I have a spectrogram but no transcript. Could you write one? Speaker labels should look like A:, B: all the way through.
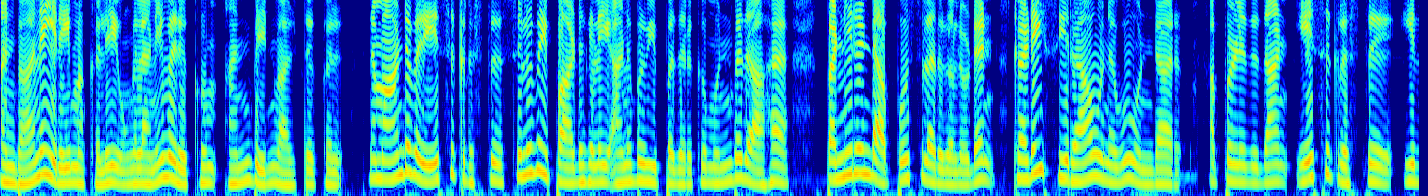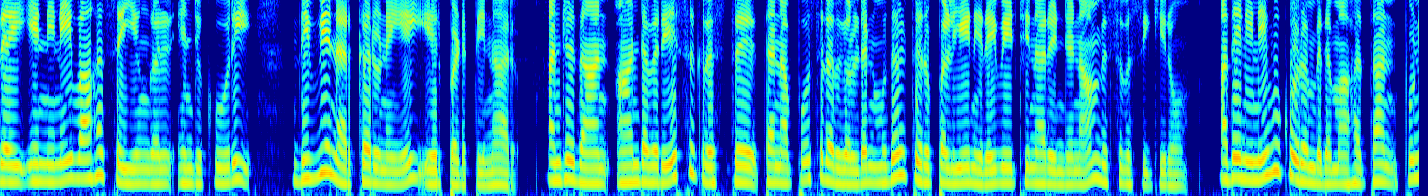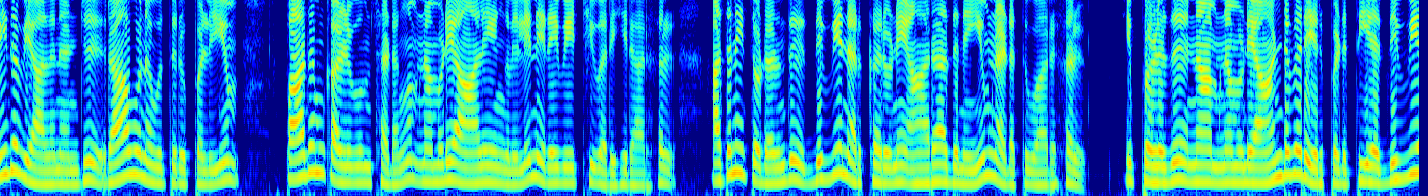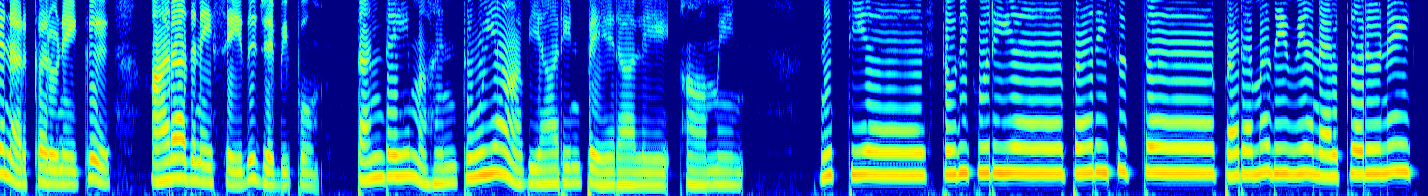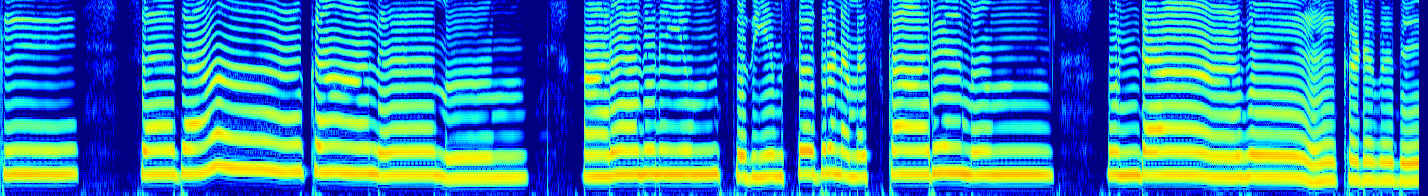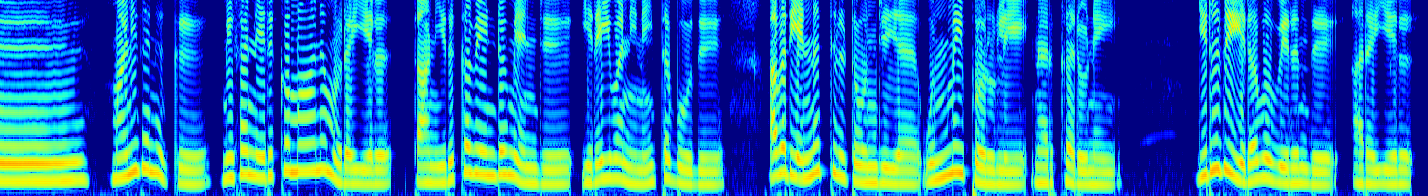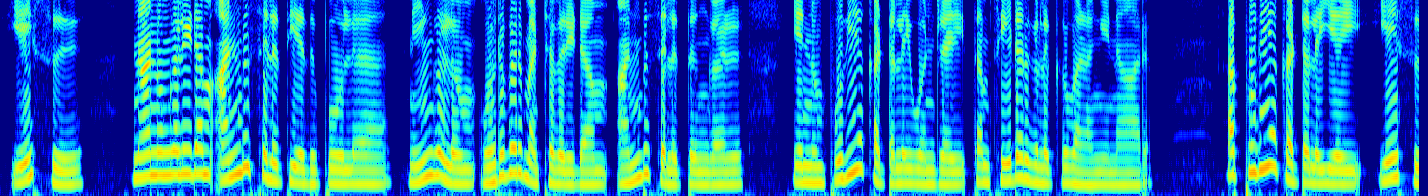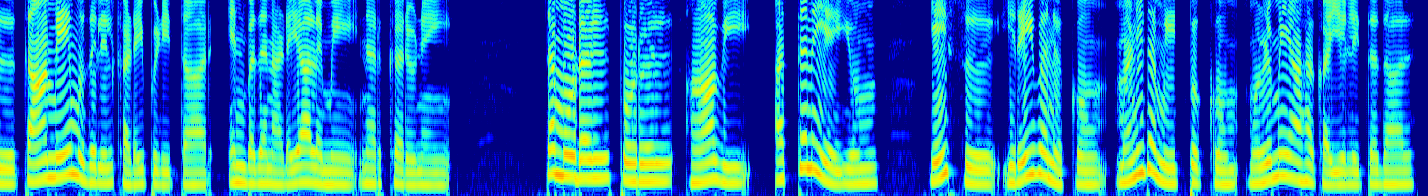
A: அன்பான இறை மக்களே உங்கள் அனைவருக்கும் அன்பின் வாழ்த்துக்கள். நம் ஆண்டவர் இயேசு கிறிஸ்து சிலுவை பாடுகளை அனுபவிப்பதற்கு முன்பதாக பன்னிரண்டு அப்போசலர்களுடன் கடைசி ரா உணவு உண்டார். அப்பொழுதுதான் இயேசு கிறிஸ்து இதை என் நினைவாக செய்யுங்கள் என்று கூறி திவ்ய நற்கருணையை ஏற்படுத்தினார். அன்றுதான் ஆண்டவர் இயேசு கிறிஸ்து தன் அப்போசலர்களுடன் முதல் திருப்பலியை நிறைவேற்றினார் என்று நாம் விசுவசிக்கிறோம். அதை நினைவு கூறும் விதமாகத்தான் புனித வியாழன் அன்று ராவுணவு திருப்பலியும் பாதம் கழுவும் சடங்கும் நம்முடைய ஆலயங்களிலே நிறைவேற்றி வருகிறார்கள். அதனைத் தொடர்ந்து திவ்ய நற்கருணை ஆராதனையும் நடத்துவார்கள். இப்பொழுது நாம் நம்முடைய ஆண்டவர் ஏற்படுத்திய திவ்ய நற்கருணைக்கு ஆராதனை செய்து ஜெபிப்போம். தந்தை மகன் தூய ஆவியாரின் பெயராலே. ஆமேன். நித்திய ஸ்துதிக்குரிய பரிசுத்த பரமதிவ்ய நற்கருணைக்கு சதா காலமும் ஆராதனையும் ஸ்துதியும் ஸ்தோத்திர நமஸ்காரமும் உண்டாக கடவது மனிதனுக்கு மிக நெருக்கமான முறையில் தான் இருக்க வேண்டும் என்று இறைவன் நினைத்தபோது அவர் எண்ணத்தில் தோன்றிய உண்மை பொருளே நற்கருணை. இறுதி இரவு விருந்து அறையில் இயேசு நான் உங்களிடம் அன்பு செலுத்தியது போல நீங்களும் ஒருவர் மற்றவரிடம் அன்பு செலுத்துங்கள் என்னும் புதிய கட்டளை ஒன்றை தம் சீடர்களுக்கு வழங்கினார். அப்புதிய கட்டளையை இயேசு தாமே முதலில் கடைபிடித்தார் என்பதன் அடையாளமே நற்கருணை. தம் உடல் பொருள் ஆவி அத்தனையையும் இயேசு இறைவனுக்கும் மனித மீட்புக்கும் முழுமையாக கையளித்ததால்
